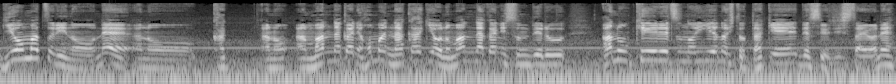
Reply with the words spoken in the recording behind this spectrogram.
祇園祭りのね、あの、かあの、あ真ん中に、ほんまに中京の真ん中に住んでる、あの系列の家の人だけですよ、実際はね。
